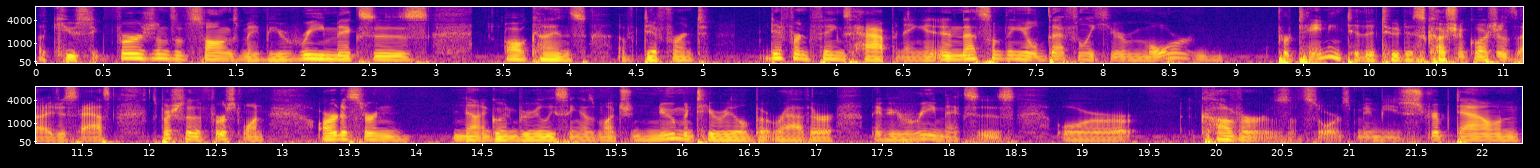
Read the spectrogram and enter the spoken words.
acoustic versions of songs, maybe remixes, all kinds of different different things happening. And that's something you'll definitely hear more pertaining to the two discussion questions that I just asked, especially the first one. Artists are not going to be releasing as much new material, but rather maybe remixes or covers of sorts, maybe stripped down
